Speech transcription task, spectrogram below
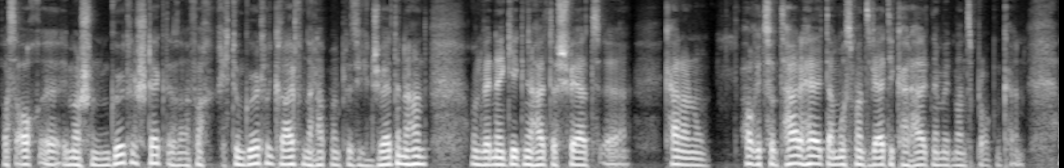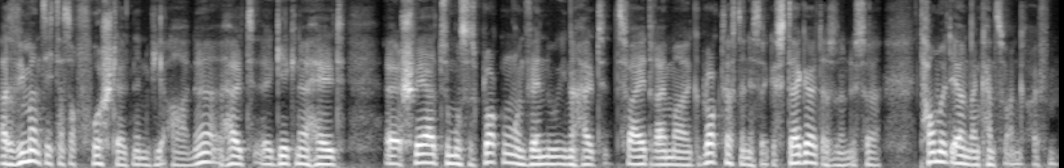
was auch äh, immer schon im Gürtel steckt, also einfach Richtung Gürtel greifen, dann hat man plötzlich ein Schwert in der Hand. Und wenn der Gegner halt das Schwert, äh, keine Ahnung, horizontal hält, dann muss man es vertikal halten, damit man es blocken kann. Also wie man sich das auch vorstellt in VR, ne? Halt äh, Gegner hält äh, Schwert, du musst es blocken und wenn du ihn halt zwei, dreimal geblockt hast, dann ist er gestaggert, also dann ist er, taumelt er und dann kannst du angreifen.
